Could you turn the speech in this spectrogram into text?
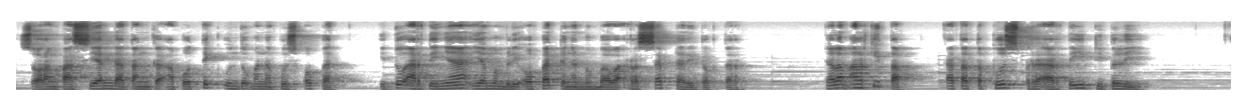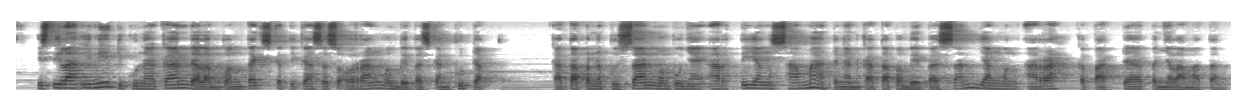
Seorang pasien datang ke apotik untuk menebus obat. Itu artinya ia membeli obat dengan membawa resep dari dokter. Dalam Alkitab, kata tebus berarti dibeli. Istilah ini digunakan dalam konteks ketika seseorang membebaskan budak. Kata penebusan mempunyai arti yang sama dengan kata pembebasan yang mengarah kepada penyelamatan.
